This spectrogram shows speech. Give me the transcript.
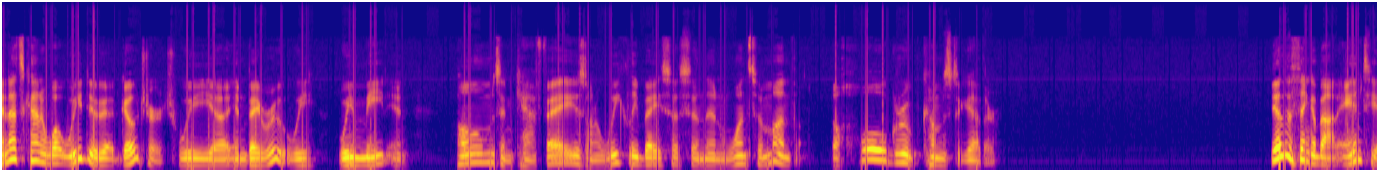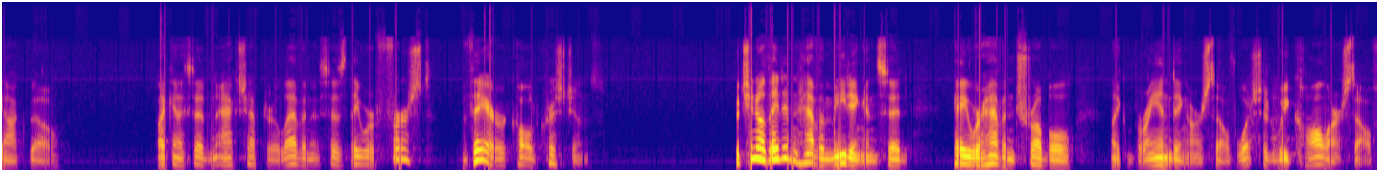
And that's kind of what we do at Go Church. We uh, in Beirut, we we meet in homes and cafes on a weekly basis, and then once a month, the whole group comes together. The other thing about Antioch, though, like I said in Acts chapter 11, it says they were first there called Christians. But you know, they didn't have a meeting and said, hey, we're having trouble like branding ourselves. What should we call ourselves?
